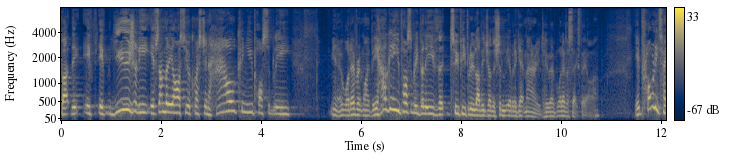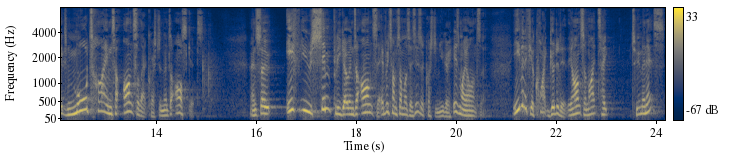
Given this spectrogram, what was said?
But the, if, if usually, if somebody asks you a question, how can you possibly, you know, whatever it might be, how can you possibly believe that two people who love each other shouldn't be able to get married, whoever, whatever sex they are? It probably takes more time to answer that question than to ask it. And so, if you simply go into answer, every time someone says, Here's a question, you go, Here's my answer. Even if you're quite good at it, the answer might take two minutes.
